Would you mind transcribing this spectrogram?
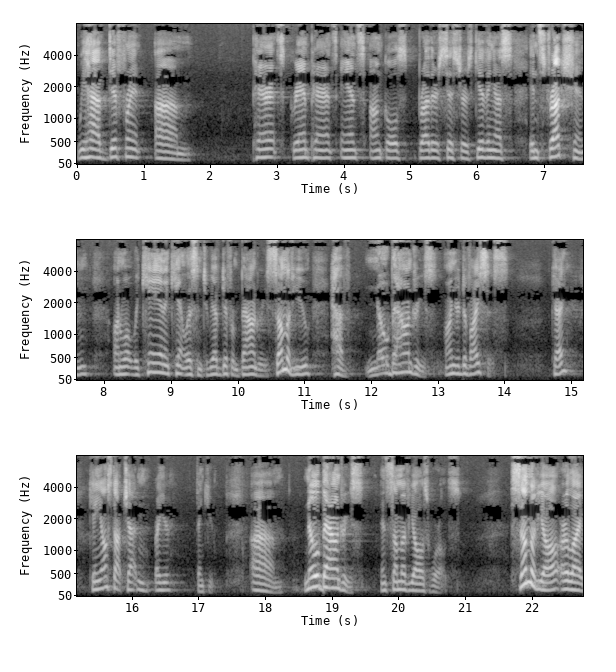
we have different um, parents, grandparents, aunts, uncles, brothers, sisters giving us instruction on what we can and can't listen to. We have different boundaries. Some of you have no boundaries on your devices. Okay? Can y'all stop chatting right here? Thank you. Um, no boundaries in some of y'all's worlds. Some of y'all are like,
